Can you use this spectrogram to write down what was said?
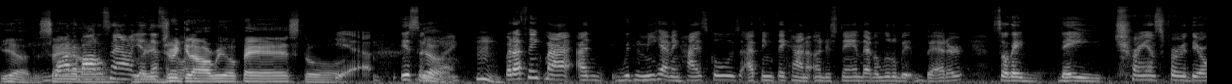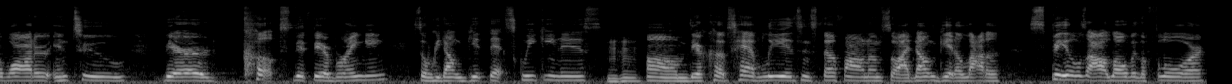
Yeah, the sound. Water bottle sound? Yeah, They that's drink it all real fast or Yeah, it's Yeah. annoying. Hmm. But I think my I, with me having high schools, I think they kind of understand that a little bit better. So they they transfer their water into their cups that they're bringing, so we don't get that squeakiness. Mm-hmm. Um, their cups have lids and stuff on them, so I don't get a lot of spills all over the floor.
